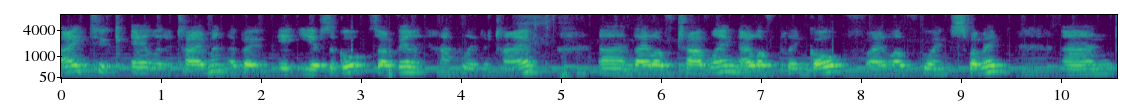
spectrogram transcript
I took early retirement about eight years ago, so I'm very happily retired. And I love travelling, I love playing golf, I love going swimming. And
